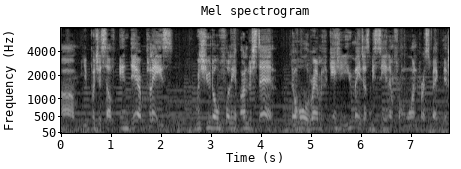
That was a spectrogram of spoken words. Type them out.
Um, you put yourself in their place, which you don't fully understand the whole ramification. You may just be seeing them from one perspective,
